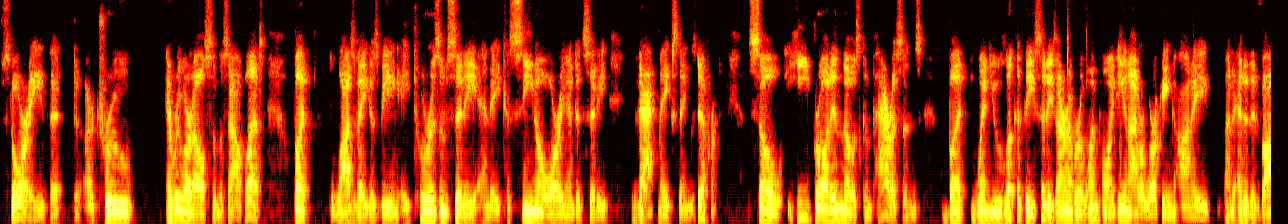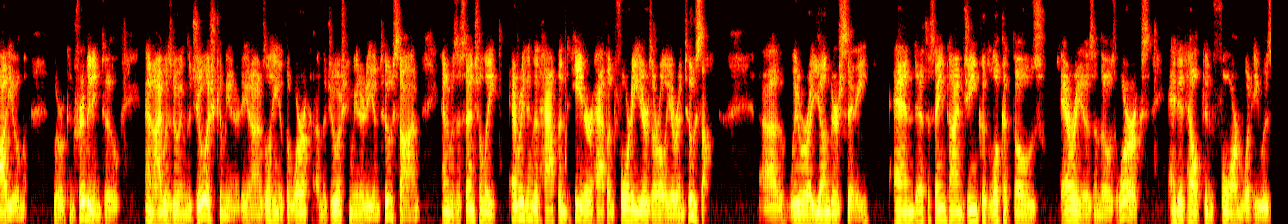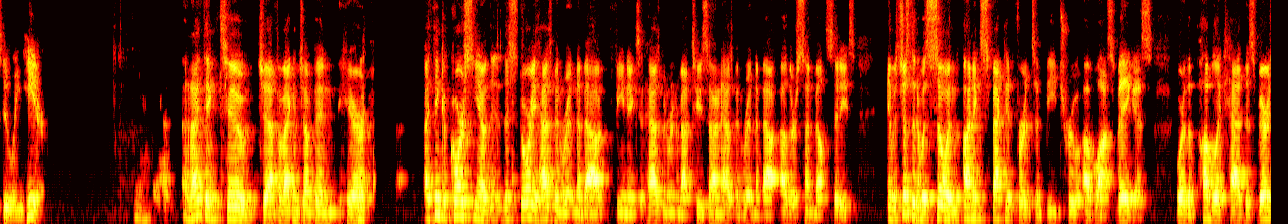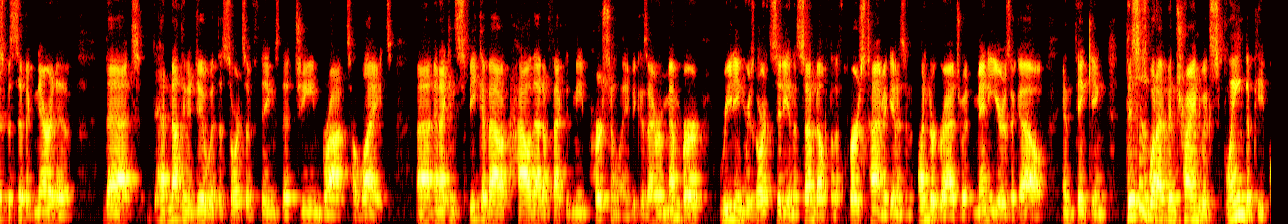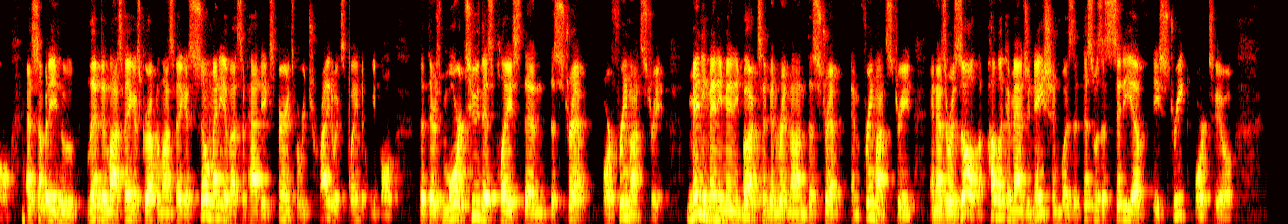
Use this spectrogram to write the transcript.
story that are true everywhere else in the Southwest. But Las Vegas being a tourism city and a casino oriented city, that makes things different. So he brought in those comparisons. But when you look at these cities, I remember at one point he and I were working on a an edited volume we were contributing to, and I was doing the Jewish community, and I was looking at the work on the Jewish community in Tucson, and it was essentially everything that happened here happened 40 years earlier in Tucson. Uh, we were a younger city, and at the same time, Gene could look at those areas and those works, and it helped inform what he was doing here. Yeah. And I think too, Jeff, if I can jump in here, I think, of course, you know, the, the story has been written about Phoenix. It has been written about Tucson. It has been written about other Sunbelt cities. It was just that it was so unexpected for it to be true of Las Vegas, where the public had this very specific narrative that had nothing to do with the sorts of things that Gene brought to light. Uh, and I can speak about how that affected me personally because I remember reading Resort City in the Sun Belt for the first time, again, as an undergraduate many years ago, and thinking, this is what I've been trying to explain to people as somebody who lived in Las Vegas, grew up in Las Vegas. So many of us have had the experience where we try to explain to people that there's more to this place than the Strip or Fremont Street many, many, many books had been written on the Strip and Fremont Street. And as a result, the public imagination was that this was a city of a street or two.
